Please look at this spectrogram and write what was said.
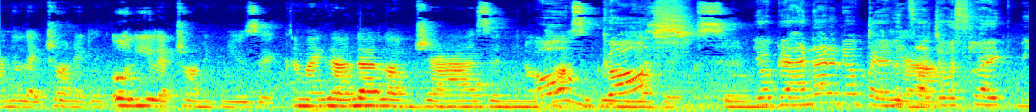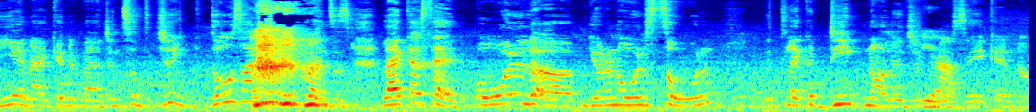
and electronic, like early electronic music. And my granddad loved jazz and, you know, Oh, classical gosh. music. So Your granddad and your parents Yeah. are just like me, and I can imagine. So those are your influences. Like I said, old. Uh, you're an old soul with like a deep knowledge of Yeah. music and uh,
